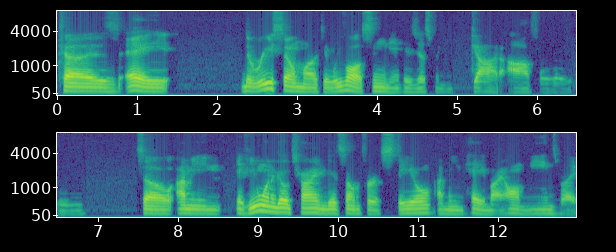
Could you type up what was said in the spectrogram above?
Because, A, the resale market, we've all seen it, has just been god awful. So, I mean, if you want to go try and get something for a steal, I mean, hey, by all means, but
